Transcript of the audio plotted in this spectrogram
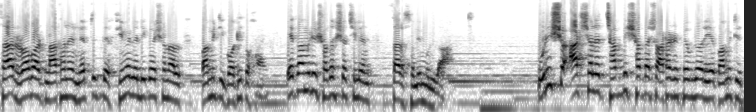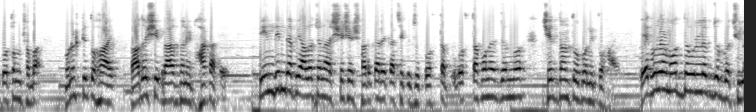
স্যার রবার্ট নাথনের নেতৃত্বে ফিমেল এডুকেশনাল কমিটি গঠিত হয়। এ কমিটির সদস্য ছিলেন স্যার সলিমুল্লাহ। উনিশশো আট সালের ছাব্বিশ, সাতাশ আঠাশে ফেব্রুয়ারি এ কমিটির প্রথম সভা অনুষ্ঠিত হয় প্রাদেশিক রাজধানী ঢাকাতে। তিন দিনব্যাপী আলোচনার শেষে সরকারের কাছে কিছু প্রস্তাব উপস্থাপনের জন্য সিদ্ধান্ত উপনীত হয়। এগুলোর মধ্যে উল্লেখযোগ্য ছিল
